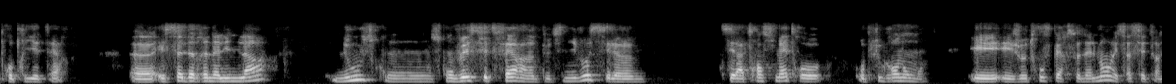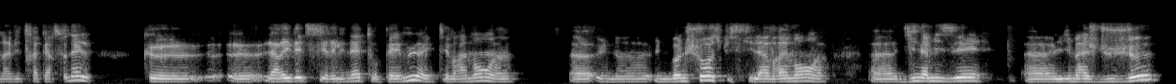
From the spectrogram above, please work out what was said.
propriétaire. et cette adrénaline là, nous, ce qu'on ce qu'on veut essayer de faire à notre petit niveau, c'est le c'est la transmettre aux, au plus grand nombre. Et, et je trouve personnellement, et ça c'est un avis très personnel, que euh, l'arrivée de Cyril Net au PMU a été vraiment euh, une, une, bonne chose puisqu'il a vraiment dynamisé l'image du jeu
